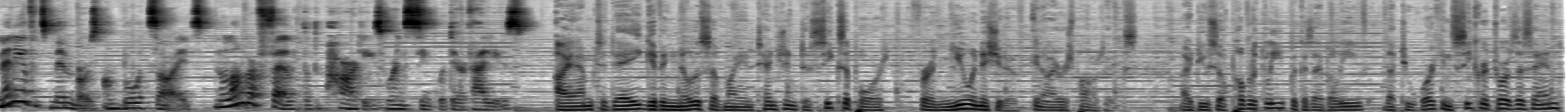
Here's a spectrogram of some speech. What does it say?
many of its members on both sides no longer felt that the parties were in sync with their values. I am today giving notice of my intention to seek support for a new initiative in Irish politics. I do so publicly because I believe that to work in secret towards this end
